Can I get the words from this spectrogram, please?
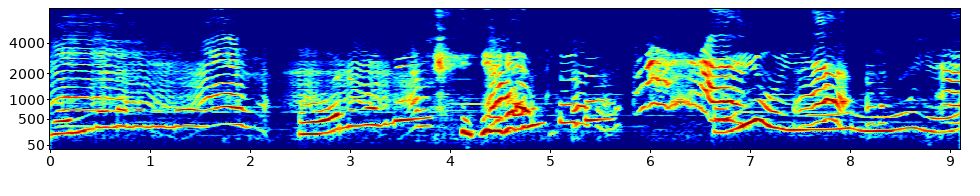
ಗುಂಡಣ್ಣನ ನೀನು ಓನು ಮಗನೇ ಎಂತದ ಅಯ್ಯೋ ಅಯ್ಯೋ ಏನು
